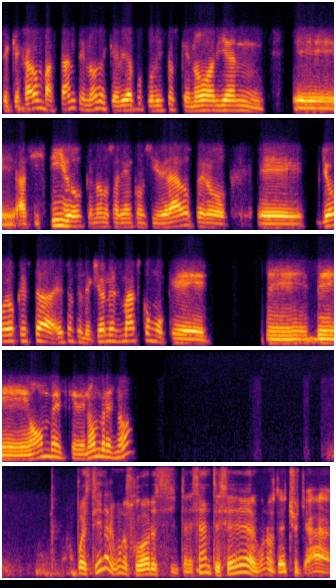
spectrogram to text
se quejaron bastante, ¿no? De que había futbolistas que no habían eh, asistido, que no los habían considerado, pero eh, yo veo que esta, esta selección es más como que de, de hombres que de nombres, ¿no? Pues tiene algunos jugadores interesantes, ¿eh? algunos de hecho ya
